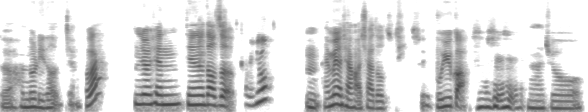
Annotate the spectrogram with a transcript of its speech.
对啊，很多离岛都这样。好吧，那就先今天就到这。哎呦，嗯，还没有想好下周主题，所以不预告。那就。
